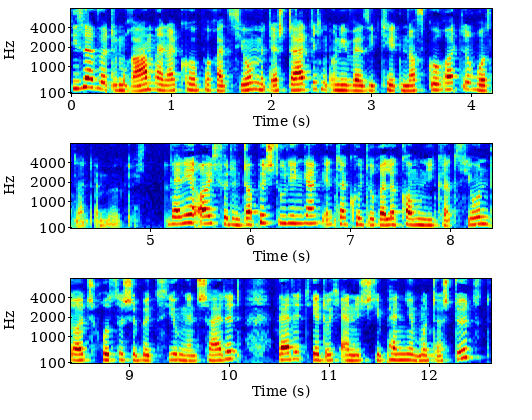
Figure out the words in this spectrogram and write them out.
Dieser wird im Rahmen einer Kooperation mit der Staatlichen Universität Nowgorod in Russland ermöglicht. Wenn ihr euch für den Doppelstudiengang Interkulturelle Kommunikation deutsch-russische Beziehungen entscheidet, werdet ihr durch ein Stipendium unterstützt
